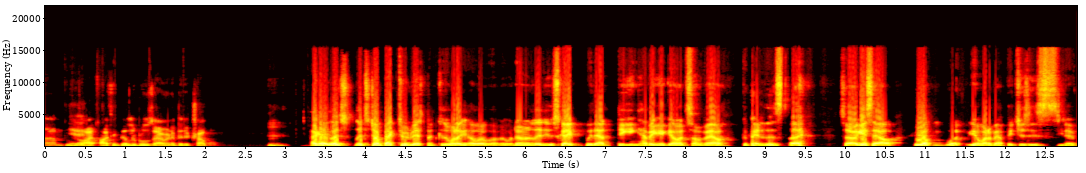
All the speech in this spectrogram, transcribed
Um, yeah. I, I, think the Liberals are in a bit of trouble. Hmm. Okay, let's let's jump back to investment because I want to. I don't want to let you escape without digging, having a go at some of our competitors. so, so I guess our we often, what, you know one of our pitches is you know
